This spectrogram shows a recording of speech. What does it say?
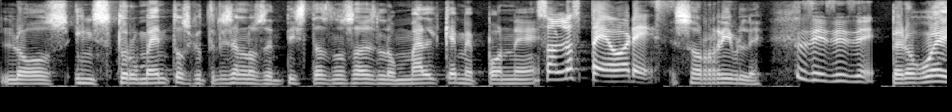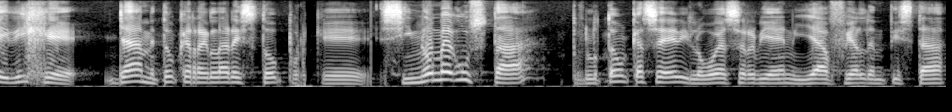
los instrumentos que utilizan los dentistas, no sabes lo mal que me pone. Son los peores. Es horrible. Sí, sí, sí. Pero, güey, dije, ya me tengo que arreglar esto porque si no me gusta, pues lo tengo que hacer y lo voy a hacer bien. Y ya fui al dentista,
